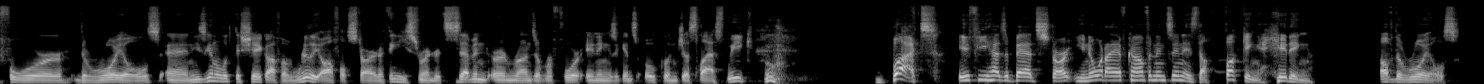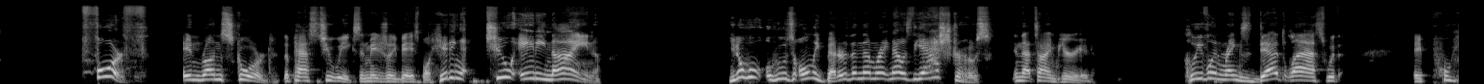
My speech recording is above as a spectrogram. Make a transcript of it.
for the Royals, and he's going to look to shake off a really awful start. I think he surrendered seven earned runs over four innings against Oakland just last week. Oof. But if he has a bad start, you know what I have confidence in is the fucking hitting of the Royals. Fourth in runs scored the past two weeks in Major League Baseball, hitting at 289. You know who, who's only better than them right now is the Astros in that time period. Cleveland ranks dead last with a point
